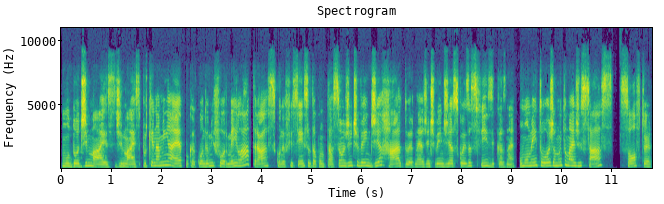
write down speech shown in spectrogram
Mudou demais, demais, porque na minha época, quando eu me formei lá atrás, quando eu fiz ciências da computação, a gente vendia hardware, né? A gente vendia as coisas físicas, né? O momento hoje é muito mais de SaaS, software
